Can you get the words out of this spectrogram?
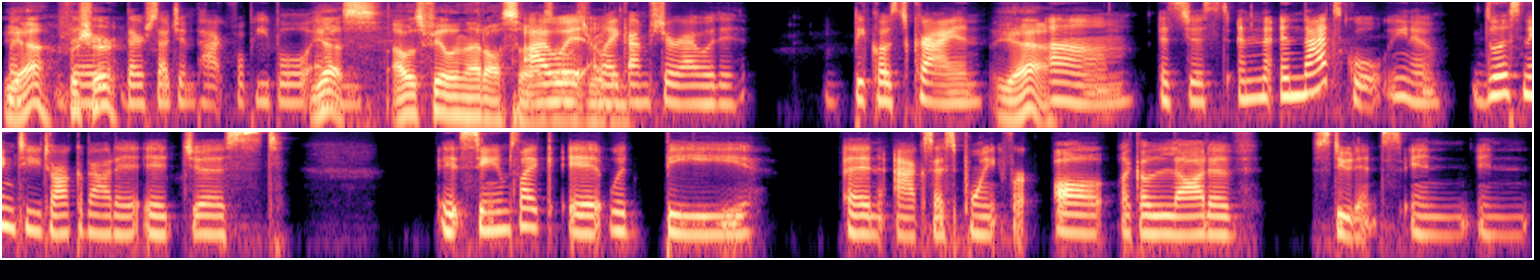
Yeah, for they're- sure. They're such impactful people. and Yes, I was feeling that also. I would was like. I'm sure I would be close to crying. yeah. Um, it's just and and that's cool. You know, listening to you talk about it, it just it seems like it would be an access point for all like a lot of students in in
